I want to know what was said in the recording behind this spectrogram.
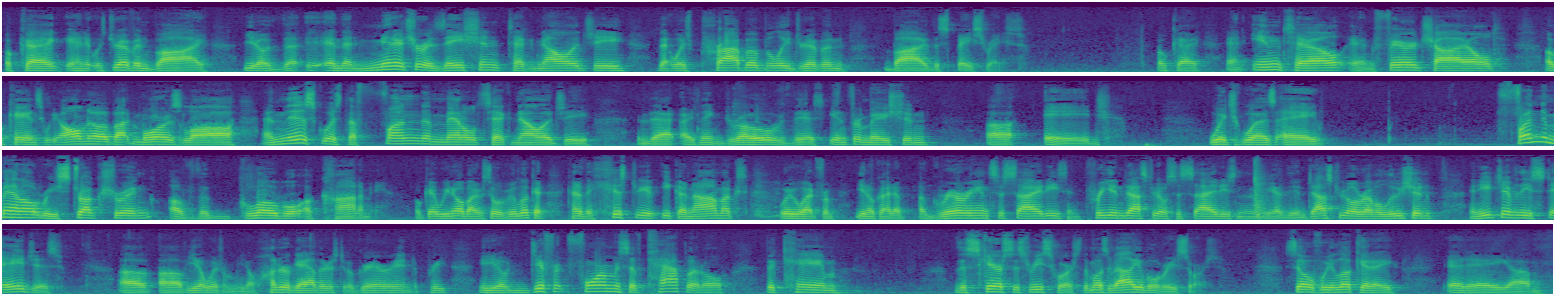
okay, and it was driven by, you know, the, and then miniaturization technology that was probably driven by the space race okay, and Intel and Fairchild, okay, and so we all know about Moore's Law, and this was the fundamental technology that I think drove this information uh, age, which was a fundamental restructuring of the global economy. Okay, we know about it. So if we look at kind of the history of economics, we went from you know kind of agrarian societies and pre-industrial societies, and then we had the industrial revolution. And each of these stages of, of you know went from you know hunter-gatherers to agrarian to pre you know different forms of capital became the scarcest resource, the most valuable resource. So if we look at a at a um,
